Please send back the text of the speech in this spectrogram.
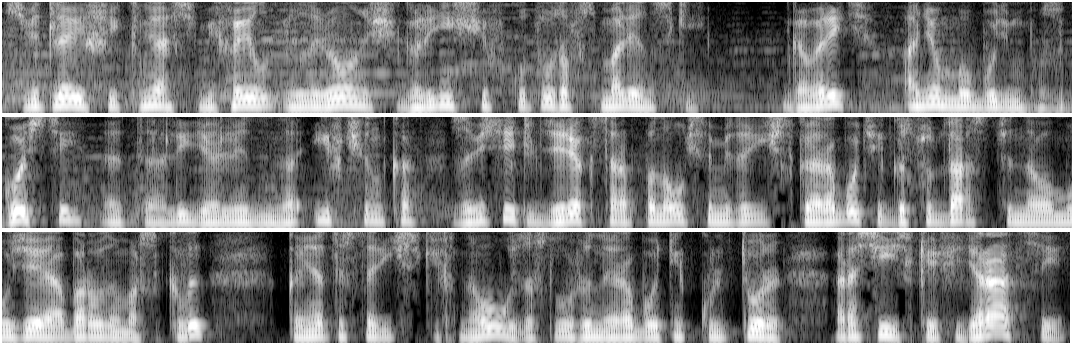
светлейший князь Михаил Илларионович Голенищев-Кутузов-Смоленский – Говорить о нем мы будем с гостей. Это Лидия Леонидовна Ивченко, заместитель директора по научно-методической работе Государственного музея обороны Москвы, кандидат исторических наук, заслуженный работник культуры Российской Федерации,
